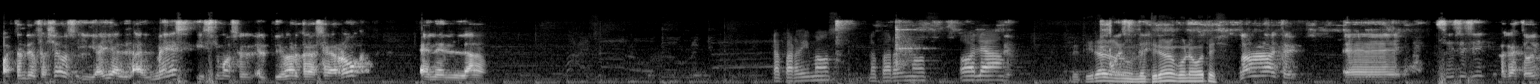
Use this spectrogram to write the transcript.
bastante flasheados. Y ahí al, al mes hicimos el, el primer de rock en el. la- La perdimos, la perdimos. Hola. Le tiraron, le tiraron con una botella. No, no, no, estoy. Eh, sí, sí, sí, acá estoy.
